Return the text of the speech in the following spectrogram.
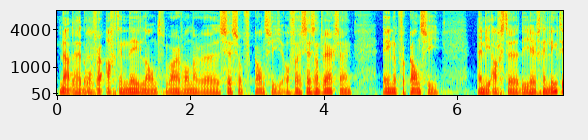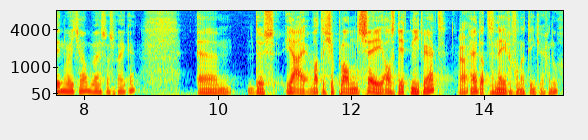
Nou, er zijn er ongeveer acht in Nederland, waarvan er eh, zes op vakantie, of eh, zes aan het werk zijn, één op vakantie. En die achtste, die heeft geen LinkedIn, weet je wel, bij wijze van spreken. Ehm, dus ja, wat is je plan C als dit niet werkt? Ja. Hè, dat is 9 van de 10 keer genoeg.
